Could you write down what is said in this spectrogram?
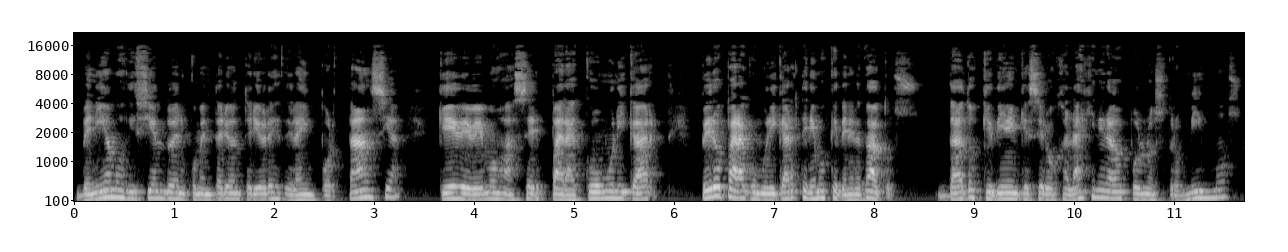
Veníamos diciendo en comentarios anteriores de la importancia qué debemos hacer para comunicar, pero para comunicar tenemos que tener datos, datos que tienen que ser ojalá generados por nosotros mismos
